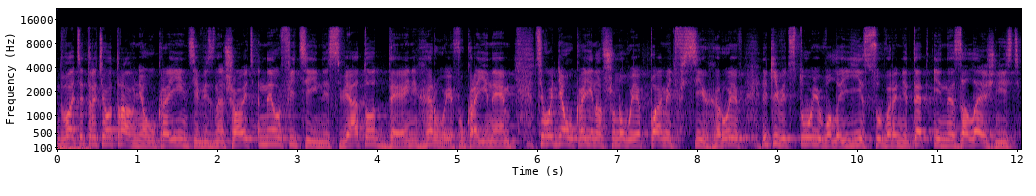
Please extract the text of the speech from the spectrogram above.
23 травня українці відзначають неофіційне свято День Героїв України. Цього дня Україна вшановує пам'ять всіх героїв, які відстоювали її суверенітет і незалежність.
